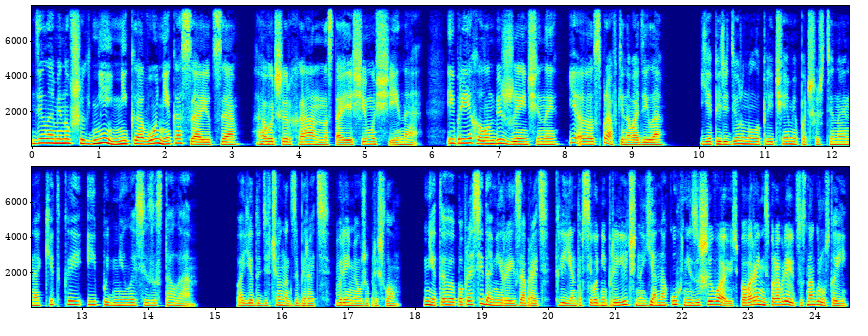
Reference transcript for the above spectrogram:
Дела минувших дней никого не касаются. А вот Шерхан — настоящий мужчина. И приехал он без женщины. Я справки наводила». Я передернула плечами под шерстяной накидкой и поднялась из-за стола. Поеду девчонок забирать, время уже пришло. Нет, э, попроси Дамира их забрать. Клиентов сегодня прилично, я на кухне зашиваюсь, повара не справляются с нагрузкой.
